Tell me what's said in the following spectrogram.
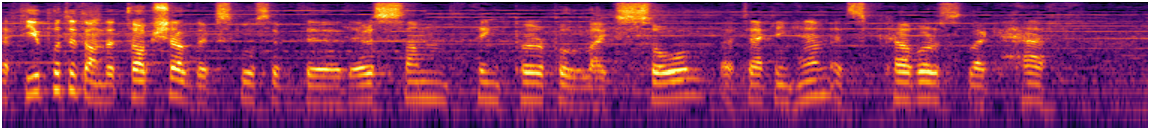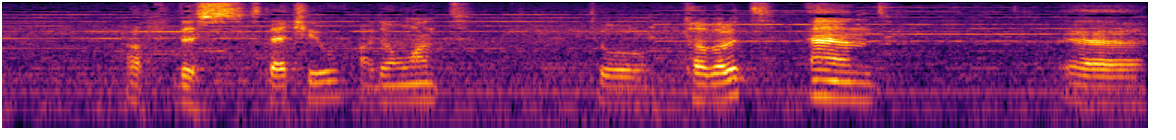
if you put it on the top shelf the exclusive the, there's something purple like soul attacking him. It covers like half of this statue. I don't want to cover it. And uh,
